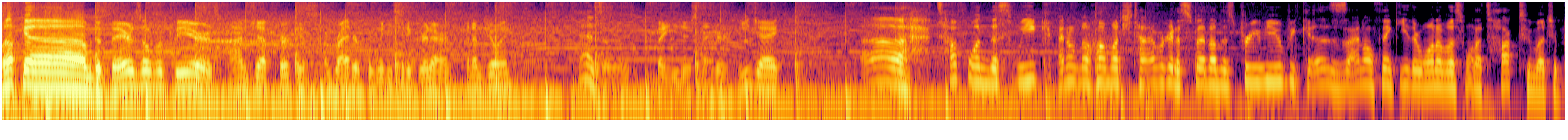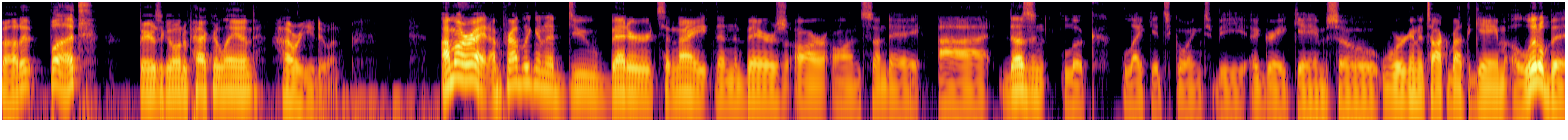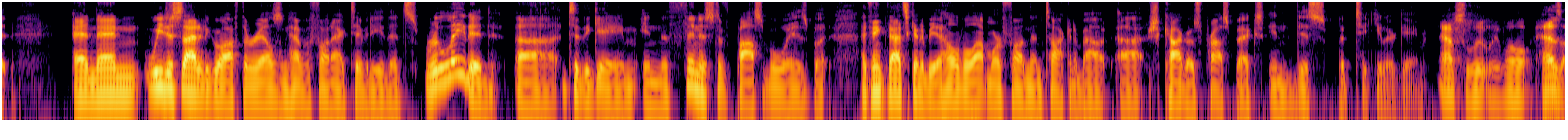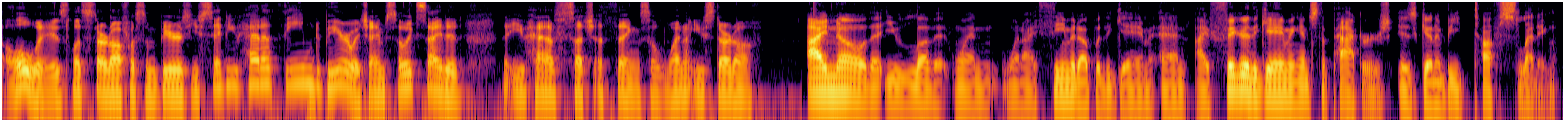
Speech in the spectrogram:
Welcome to Bears Over Beers. I'm Jeff Berckes, a writer for Windy City Gridiron, and I'm joined, as always, by EJ Snyder. EJ, uh, tough one this week. I don't know how much time we're going to spend on this preview because I don't think either one of us want to talk too much about it, but Bears are going to Packerland. How are you doing? I'm all right. I'm probably going to do better tonight than the Bears are on Sunday. Uh, doesn't look like it's going to be a great game. So we're going to talk about the game a little bit. And then we decided to go off the rails and have a fun activity that's related uh, to the game in the thinnest of possible ways. But I think that's going to be a hell of a lot more fun than talking about uh, Chicago's prospects in this particular game. Absolutely. Well, as always, let's start off with some beers. You said you had a themed beer, which I'm so excited that you have such a thing. So why don't you start off? I know that you love it when when I theme it up with the game, and I figure the game against the Packers is going to be tough sledding.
